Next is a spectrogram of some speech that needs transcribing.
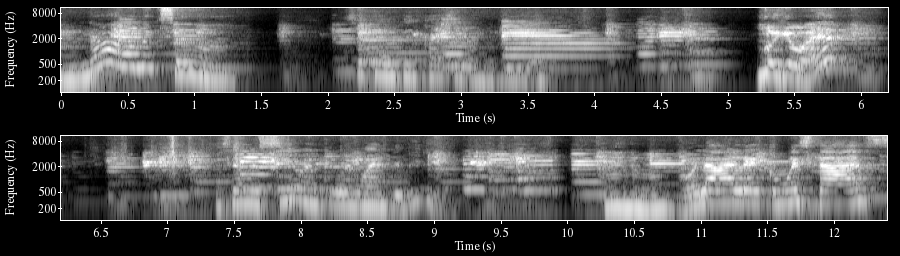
No, I don't think so. So they can post it on the video. Look at what? I said, we'll see you when we rewind the video. Mm-hmm. Hola Ale, ¿cómo estás?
